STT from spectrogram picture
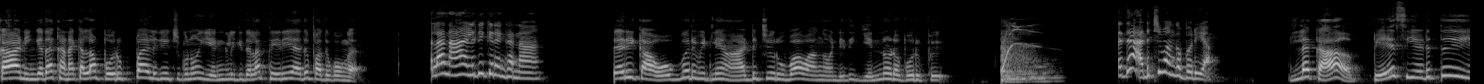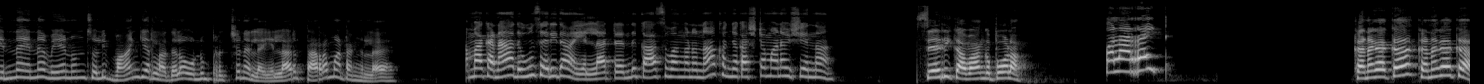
அக்கா நீங்க தான் கணக்கெல்லாம் பொறுப்பா எழுதி வச்சுக்கணும். எங்களுக்கு இதெல்லாம் தெரியாது பார்த்துக்கோங்க எல்லாம் நான் எழுதிக்கிறேன் கண்ணா. சரிக்கா ஒவ்வொரு வீட்லயும் அடிச்சு ரூபா வாங்க வேண்டியது என்னோட பொறுப்பு. எது அடிச்சு வாங்க போறியா? இல்லக்கா பேசி எடுத்து என்ன என்ன வேணும்னு சொல்லி வாங்கிடலாம். அதெல்லாம் ஒன்றும் பிரச்சனை இல்லை. எல்லாரும் தர மாட்டாங்கல்ல ஆமா கண்ணா அதுவும் சரிதான். எல்லார்ட்ட இருந்து காசு வாங்கணும்னா கொஞ்சம் கஷ்டமான விஷயம் தான் சரிக்கா வாங்க போலாம். கனகாக்கா கனகாக்கா.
